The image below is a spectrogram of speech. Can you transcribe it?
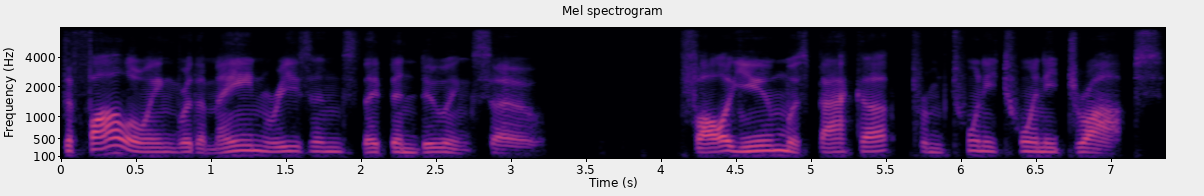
the following were the main reasons they've been doing so. Volume was back up from 2020 drops,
